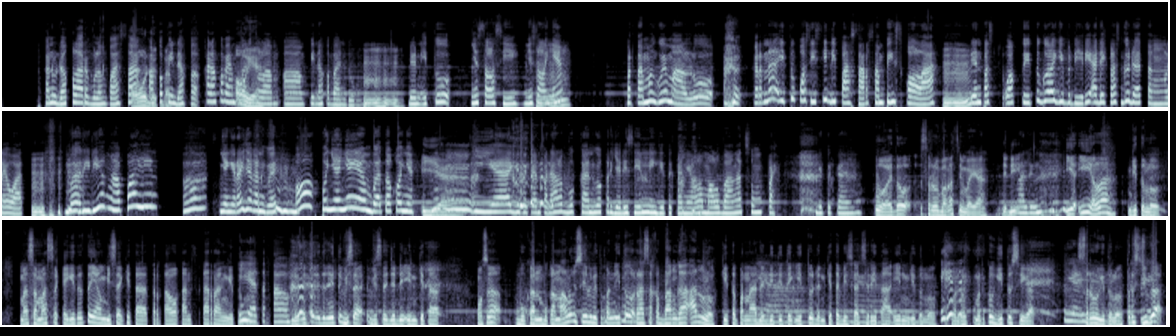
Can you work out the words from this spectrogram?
kan udah kelar bulan puasa Oh, aku kelar. pindah ke kan aku pengen Oh, iya. ke Lam- eh, pindah ke Bandung Mm-mm. dan itu nyesel sih nyeselnya Mm-mm. pertama gue malu karena itu posisi di pasar samping sekolah Mm-mm. dan pas waktu itu gue lagi berdiri adik kelas gue datang lewat Mm. mbak Lydia ngapain ah nyengir aja kan gue oh punyanya ya mbak tokonya Iya. "Hmm, iya gitu kan padahal bukan gue kerja di sini gitu kan ya Allah malu banget sumpah gitu kan Wah itu seru banget sih mbak ya. Jadi malu iya iyalah gitu loh. Masa-masa kayak gitu tuh yang bisa kita tertawakan sekarang gitu loh. iya tertawa Dan itu dan itu bisa bisa jadiin kita maksudnya bukan bukan malu sih lebih teman itu rasa kebanggaan loh kita pernah ada di Hmm. Iya. titik itu dan kita bisa Iya. ceritain gitu loh menurut menurutku gitu sih kak Iya, seru iya. gitu loh terus juga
